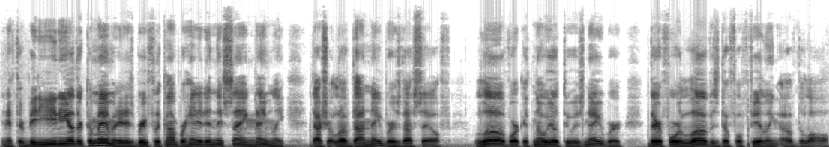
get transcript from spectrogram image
And if there be any other commandment, it is briefly comprehended in this saying, namely, Thou shalt love thy neighbor as thyself. Love worketh no ill to his neighbor. Therefore, love is the fulfilling of the law.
